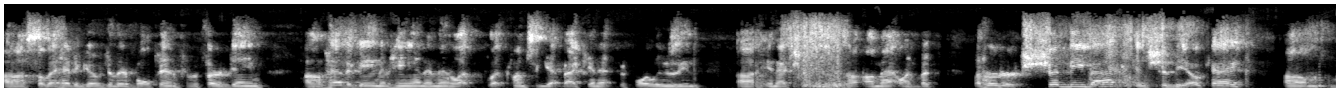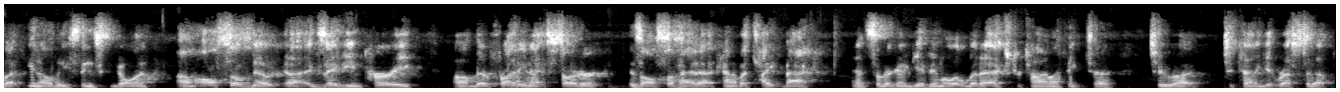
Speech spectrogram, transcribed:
uh, so they had to go to their bullpen for the third game, um, had the game in hand, and then let let Clemson get back in it before losing uh, in extra innings on that one. But but Hurter should be back and should be okay. Um, but you know these things can go on. Um, also note, uh, Xavier Curry um, their Friday night starter has also had a kind of a tight back, and so they're going to give him a little bit of extra time, I think, to to uh, to kind of get rested up.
